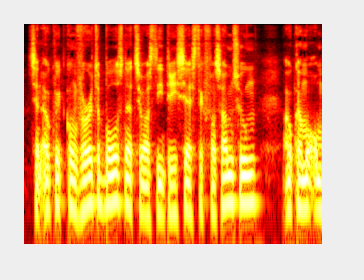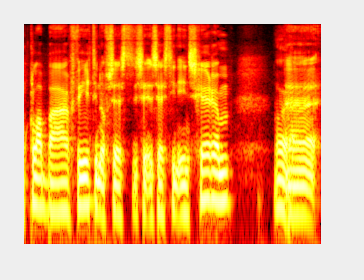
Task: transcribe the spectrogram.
Het zijn ook weer convertibles, net zoals die 360 van Samsung. Ook allemaal omklapbaar, 14 of 16, 16 inch scherm. oh, ja. ja.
